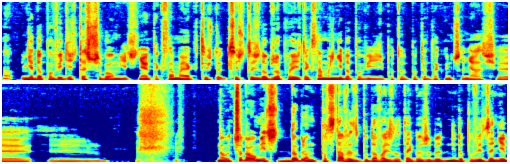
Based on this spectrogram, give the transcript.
No, nie dopowiedzieć też trzeba umieć, nie? Tak samo jak coś, coś, coś dobrze opowiedzieć, tak samo i nie dopowiedzieć, bo, to, bo te zakończenia się... Yy... No, trzeba umieć dobrą podstawę zbudować do tego, żeby niedopowiedzenie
